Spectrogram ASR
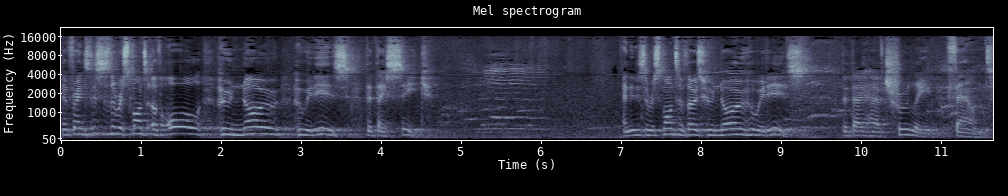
And, friends, this is the response of all who know who it is that they seek. And it is the response of those who know who it is that they have truly found.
